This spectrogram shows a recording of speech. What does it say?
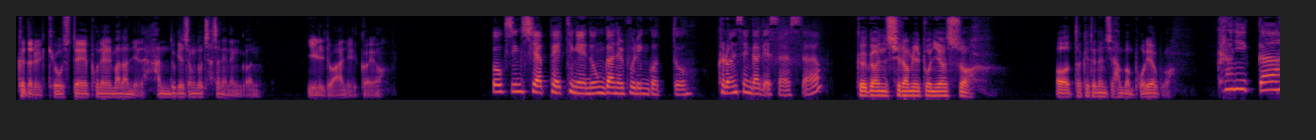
그들을 교수대에 보낼 만한 일 한두 개 정도 찾아내는 건 일도 아닐 거요. 복싱 시합 배팅에 농간을 부린 것도 그런 생각에서였어요? 그건 실험일 뿐이었어. 어떻게 되는지 한번 보려고. 그러니까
